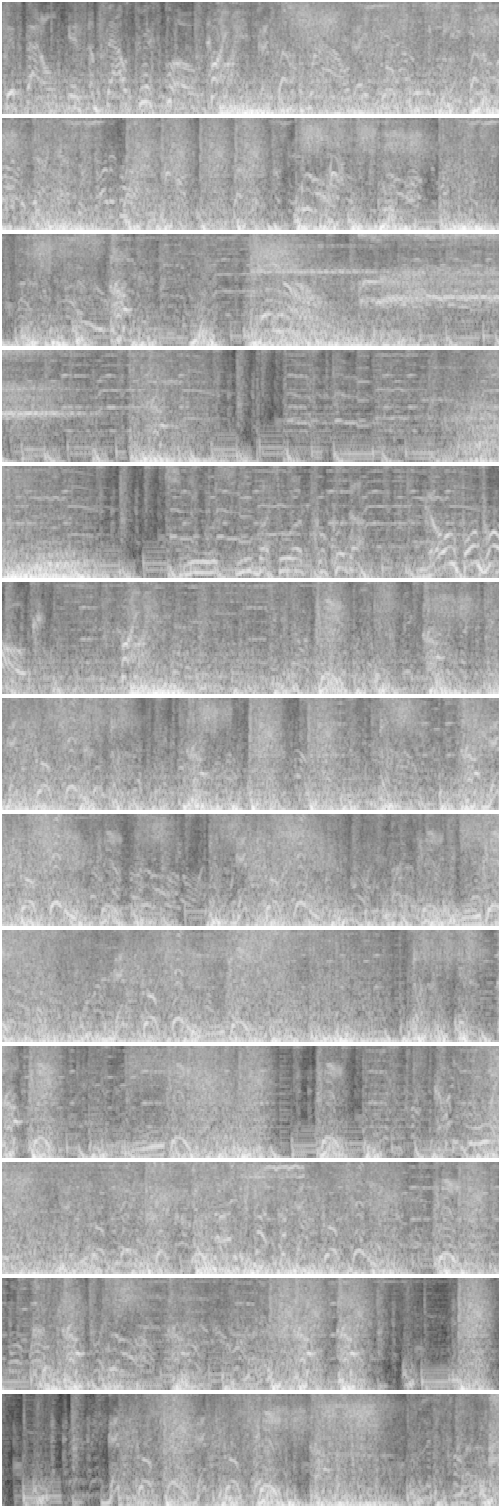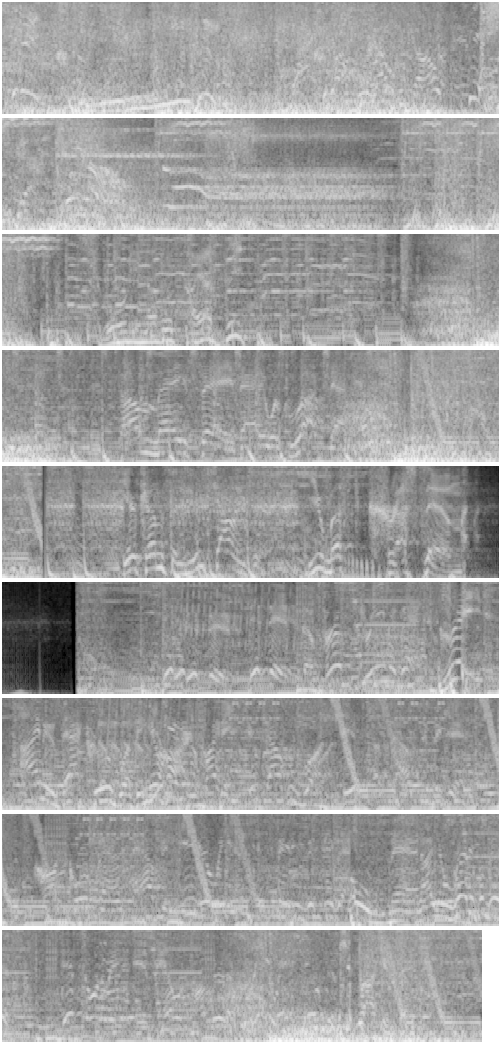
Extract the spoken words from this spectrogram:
This battle is about to explode. Fight! Go for broke! Get broken! Comes a new challenger. You must crush them. This, is this is the first dream event. Great! I knew that groove was in your heart. Fighting 2001 is about to begin. Hardcore fans have been eagerly anticipating this event. Oh man, are you ready for this? This tournament is held under the free ratio system. Keep rocking, baby.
